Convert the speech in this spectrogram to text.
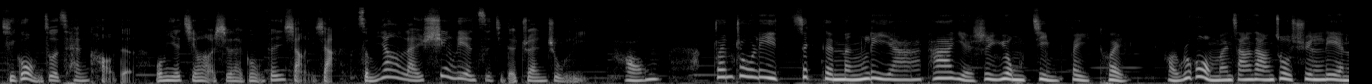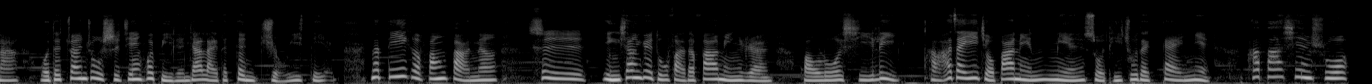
提供我们做参考的。我们也请老师来跟我们分享一下，怎么样来训练自己的专注力。好，专注力这个能力啊，它也是用进废退。好，如果我们常常做训练啦，我的专注时间会比人家来得更久一点。那第一个方法呢，是影像阅读法的发明人保罗·席利。好，他在一九八零年所提出的概念，他发现说，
